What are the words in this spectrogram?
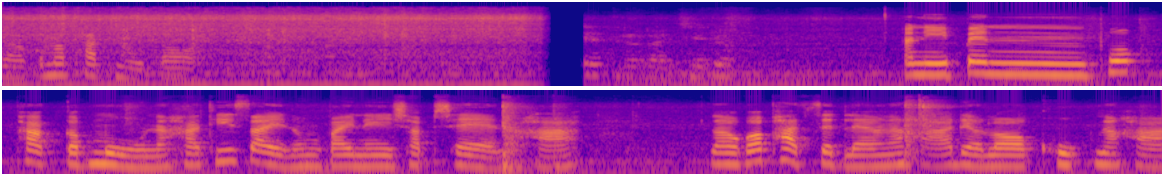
เราก็มาผัดหมูต่อ 들어갈 재료 อันนี้เป็นพวกผักกับหมูนะคะ ที่ใส่ลงไปในชับแชร์นะคะ เราก็ผัดเสร็จแล้วนะคะ เดี๋ยวรอคลุกนะคะ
